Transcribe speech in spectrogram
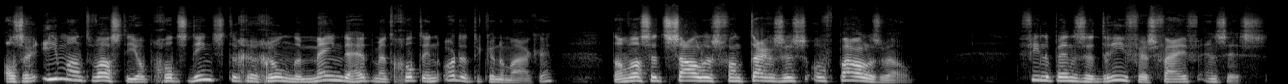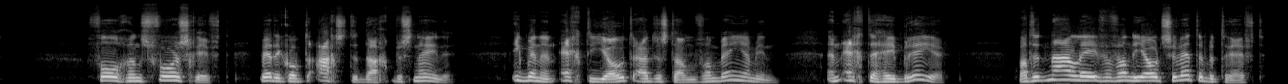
Als er iemand was die op godsdienstige gronden meende het met God in orde te kunnen maken, dan was het Saulus van Tarsus of Paulus wel. Filippenzen 3, vers 5 en 6. Volgens voorschrift werd ik op de achtste dag besneden. Ik ben een echte Jood uit de stam van Benjamin, een echte Hebreeër. Wat het naleven van de Joodse wetten betreft,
